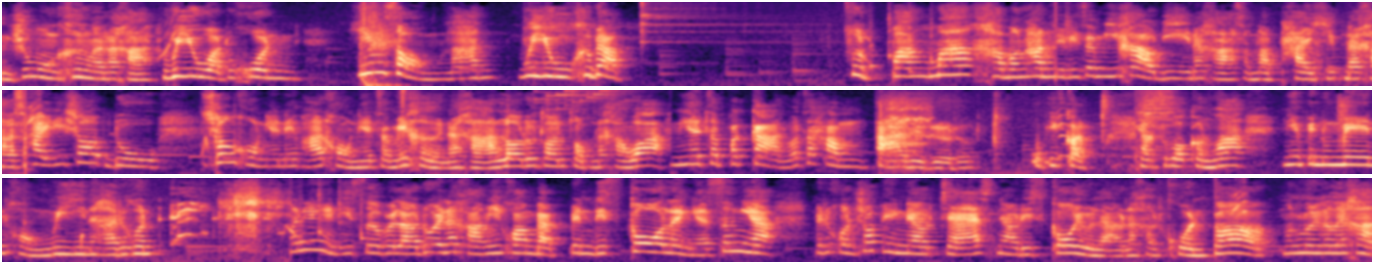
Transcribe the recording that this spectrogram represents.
1ชั่วโมงครึ่งแล้วนะคะวิวอะทุกคน 22ล้านวิวคือแบบ สุดปังมากค่ะบางท่านเดี๋ยวนี้จะมีข่าวดีนะคะสำหรับไทยคลิปนะคะ ใครที่ชอบดูช่องของเนียในพาร์ทของเนียจะไม่เขินนะคะ รอดูตอนจบนะคะว่าเนียจะประกาศว่าจะทำตาเดือดอุบอีกก่อนอยากจะบอกก่อนว่าเนี่ยเป็นเมนของวีนะคะทุกคนมันยังเห็นทีเซอร์ไปแล้วด้วยนะคะ มีความแบบเป็นดิสโก้อะไรเงี้ย ซึ่งเนี่ยเป็นคนชอบเพลงแนวแจ๊สแนวดิสโก้อยู่แล้วนะคะทุกคน ก็มาลุยกันเลยค่ะ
